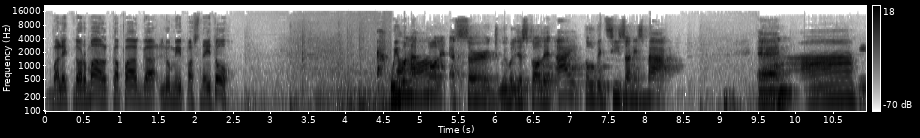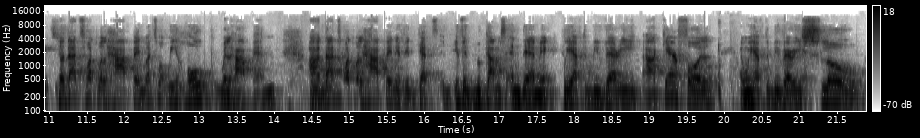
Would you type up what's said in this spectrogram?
balik normal kapag uh, lumipas na ito. We will not call it a surge. We will just call it, I COVID season is back. And so that's what will happen. That's what we hope will happen. Uh, That's what will happen if it gets if it becomes endemic. We have to be very uh, careful and we have to be very slow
